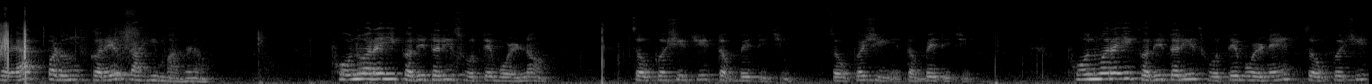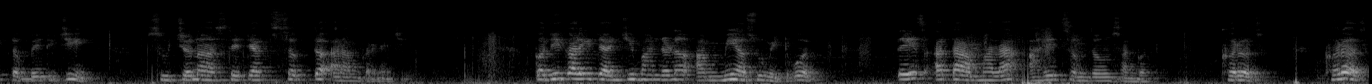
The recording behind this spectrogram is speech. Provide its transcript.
गळ्यात पडून करेल काही मागणं. फोनवरही कधीतरीच होते बोलणं. चौकशीची तब्येतीची चौकशी तब्येतीची. फोनवरही कधीतरीच होते बोलणे चौकशी तब्येतीची सूचना असते त्यात सक्त आराम करण्याची. कधी काळी त्यांची भांडणं आम्ही असू मिटवत तेच आता आम्हाला आहेत समजावून सांगत. खरंच खरंच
